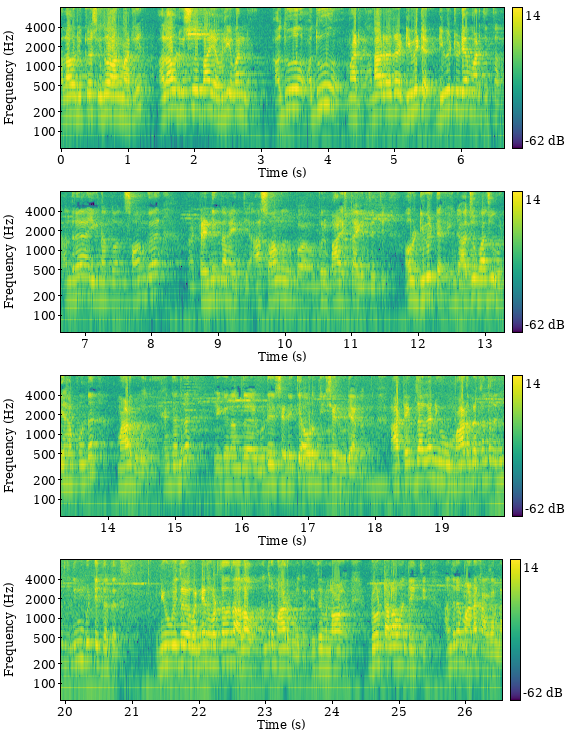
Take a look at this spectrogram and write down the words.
ಅಲಾವ್ ರಿಕ್ವೆಸ್ಟ್ ಇದು ಆನ್ ಮಾಡಿರಿ. ಅಲಾವ್ ರಿಸೀವ್ ಬೈ ಎವ್ರಿ ಒನ್ ಅದು ಅದು ಮಾಡಿರಿ. ಅವ್ರ ಡಿವಿಟ್ ಡಿವಿಟ್ ವಿಡಿಯೋ ಮಾಡ್ತಿರ್ತಾರೆ. ಅಂದ್ರೆ ಈಗ ನಮ್ದು ಒಂದು ಸಾಂಗ್ ಟ್ರೆಂಡಿಂಗ್ದಾಗ ಐತಿ. ಆ ಸಾಂಗ್ ಒಬ್ರಿಗೆ ಭಾಳ ಇಷ್ಟ ಆಗಿರ್ತೈತಿ. ಅವ್ರು ಡಿವಿಟ್ ಹಿಂಗೆ ಆಜು ಬಾಜು ವಿಡಿಯೋ ಹಾಕ್ಕೊಂಡು ಮಾಡ್ಬೋದು. ಹೆಂಗಂದ್ರೆ ಈಗ ನಂದು ವಿಡಿಯೋ ಈ ಸೈಡ್ ಐತಿ, ಅವ್ರದ್ದು ಈ ಸೈಡ್ ವಿಡಿಯೋ ಆಗುತ್ತೆ. ಆ ಟೈಪ್ದಾಗ ನೀವು ಮಾಡ್ಬೇಕಂದ್ರೆ ನಿಮ್ಗೆ ನಿಮ್ಗೆ ಬಿಟ್ಟಿದ್ದದು ನೀವು ಇದು ಒಂದೇದು ಹೊಡ್ತಂದ್ರೆ ಅಲಾವ್ ಅಂದ್ರೆ ಮಾಡ್ಬೋದು. ಇದು ಡೋಂಟ್ ಅಲಾವ್ ಅಂತ ಐತಿ. ಅಂದ್ರೆ ಮಾಡೋಕ್ಕಾಗಲ್ಲ.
